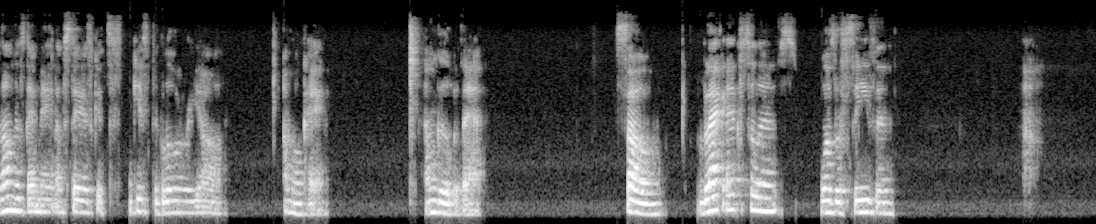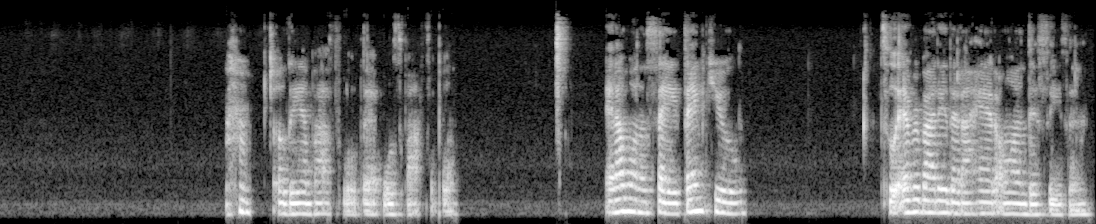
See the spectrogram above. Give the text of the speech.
As long as that man upstairs gets gets the glory, y'all, I'm okay. I'm good with that. So, Black Excellence was a season of the impossible that was possible. And I want to say thank you to everybody that I had on this season.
